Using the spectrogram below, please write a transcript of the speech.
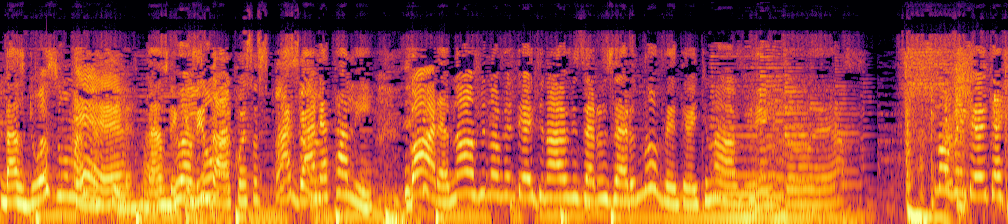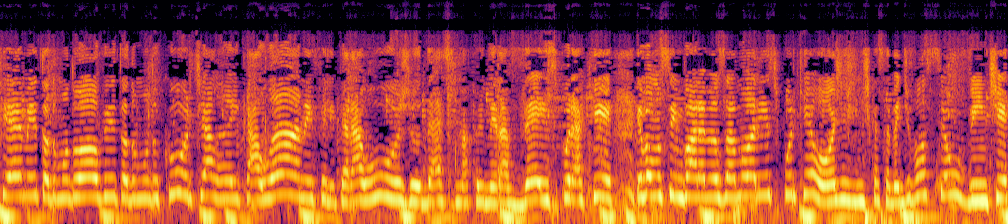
Das duas, uma, minha É, filha. vai Das ter duas, que duas lidar uma, com essa A situação. galha tá ali. Bora, 998900989. 98 FM, todo mundo ouve, todo mundo curte. Alan e Cauana e Felipe Araújo, décima primeira vez por aqui. E vamos embora, meus amores, porque hoje a gente quer saber de você, ouvinte,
